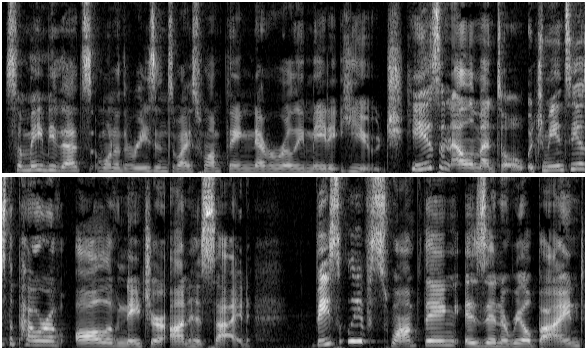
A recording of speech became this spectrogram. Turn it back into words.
So maybe that's one of the reasons why Swamp Thing never really made it huge. He is an elemental, which means he has the power of all of nature on his side. Basically, if Swamp Thing is in a real bind,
